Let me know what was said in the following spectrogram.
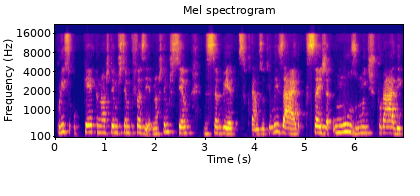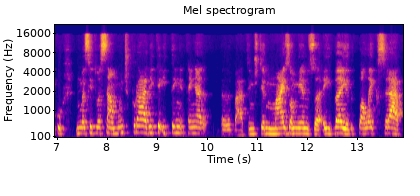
Por isso, o que é que nós temos sempre de fazer? Nós temos sempre de saber se estamos a utilizar, que seja um uso muito esporádico, numa situação muito esporádica e tenha, tenha uh, temos de ter mais ou menos a, a ideia de qual é que será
